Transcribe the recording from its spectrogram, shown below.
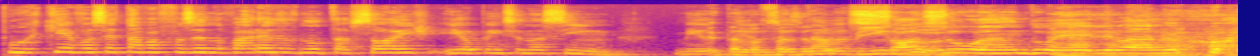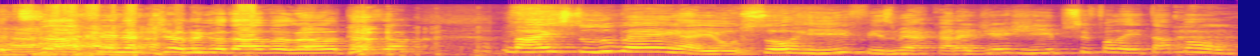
porque você tava fazendo várias anotações. E eu pensando assim: Meu tava Deus, eu tava bingo. só zoando ele lá no WhatsApp, ele achando que eu tava fazendo anotação. Mas tudo bem, aí eu sorri, fiz minha cara de egípcio e falei: Tá bom.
